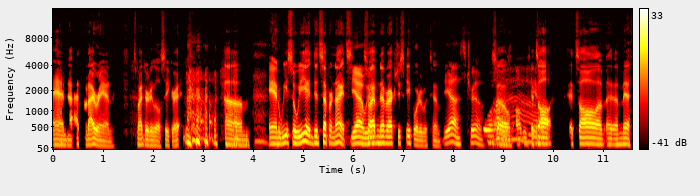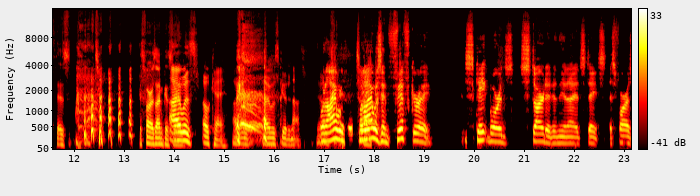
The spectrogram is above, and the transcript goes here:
and uh, that's what I ran. It's my dirty little secret. um, and we so we did separate nights. Yeah. We so were... I've never actually skateboarded with Tim. Yeah, it's true. So wow. it's all it's all a, a myth as as far as I'm concerned. I was okay. I was, I was good enough. Yeah. When I was when I was in fifth grade, skateboards started in the United States. As far as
